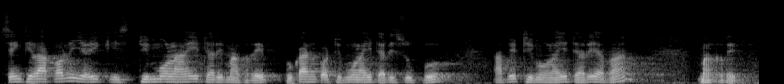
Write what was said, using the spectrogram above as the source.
Sing dilakoni ya iki dimulai dari maghrib, bukan kok dimulai dari subuh, tapi dimulai dari apa? Maghrib.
